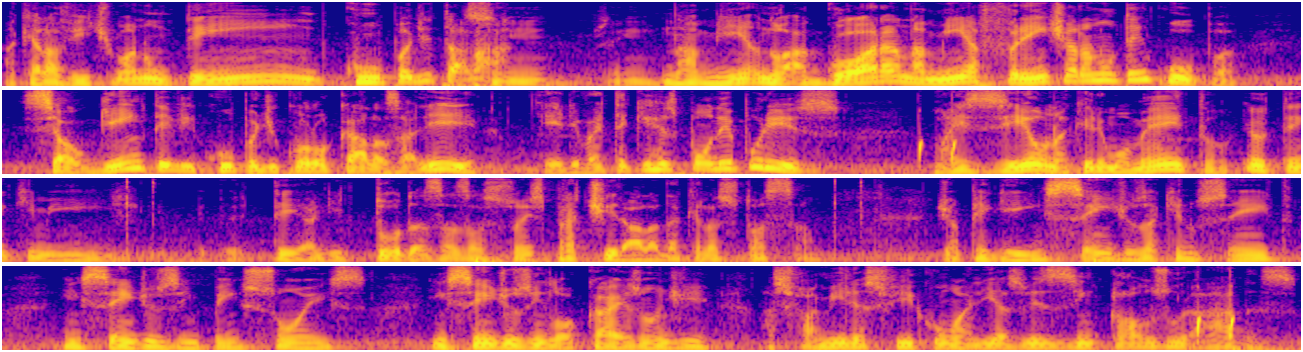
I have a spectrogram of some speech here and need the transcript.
Aquela vítima não tem culpa de estar lá. Sim, sim. Na minha, agora, na minha frente, ela não tem culpa. Se alguém teve culpa de colocá-las ali, ele vai ter que responder por isso. Mas eu, naquele momento, eu tenho que me ter ali todas as ações para tirá-la daquela situação. Já peguei incêndios aqui no centro, incêndios em pensões, incêndios em locais onde as famílias ficam ali às vezes enclausuradas.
